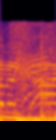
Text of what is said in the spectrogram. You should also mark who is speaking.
Speaker 1: Jonas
